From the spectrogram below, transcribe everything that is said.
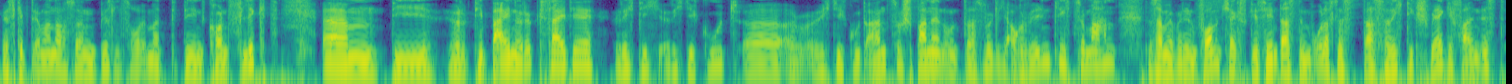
es gibt immer noch so ein bisschen so immer den Konflikt, ähm, die, die Beinrückseite richtig, richtig gut, äh, richtig gut anzuspannen und das wirklich auch willentlich zu machen. Das haben wir bei den Formchecks gesehen, dass dem Olaf das, das richtig schwer gefallen ist.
